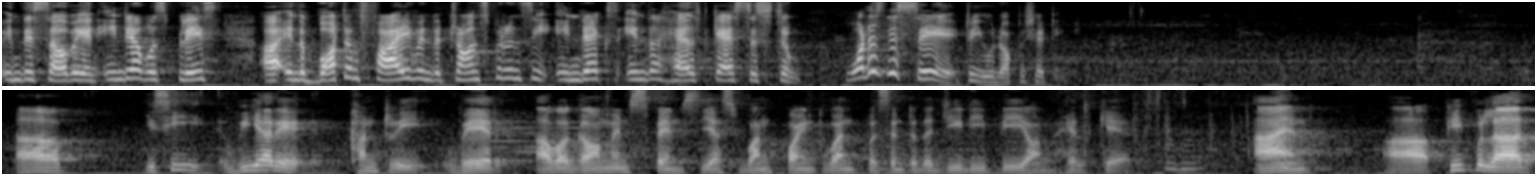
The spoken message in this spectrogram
in this survey, and India was placed uh, in the bottom five in the transparency index in the healthcare system. What does this say to you, Dr. Shetty? Uh, you see, we are a country where our government spends just 1.1% of the GDP on healthcare. And uh, people are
